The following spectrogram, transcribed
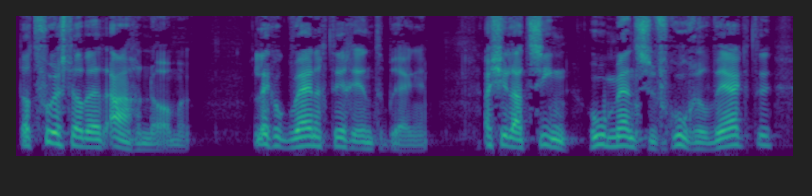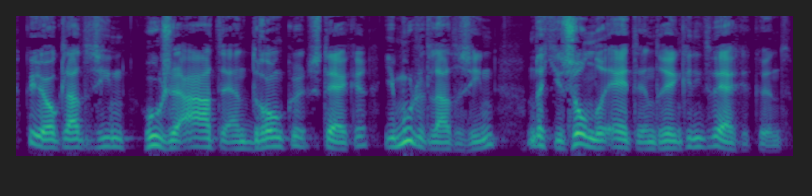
Dat voorstel werd aangenomen. Er leek ook weinig tegen in te brengen. Als je laat zien hoe mensen vroeger werkten, kun je ook laten zien hoe ze aten en dronken. Sterker, je moet het laten zien, omdat je zonder eten en drinken niet werken kunt.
